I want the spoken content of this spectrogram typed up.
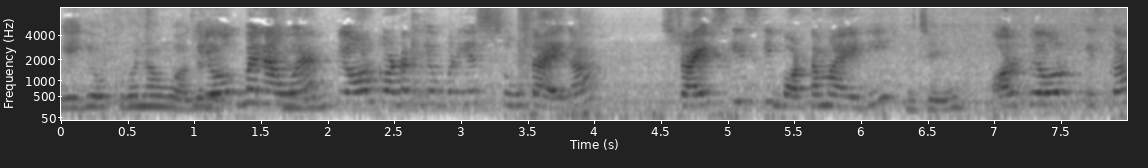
ये योग बना हुआ योग बना हुआ है। प्योर हम्म। कॉटन के ऊपर ये सूट आएगा। स्ट्राइप्स की इसकी बॉटम आएगी। जी। और प्योर इसका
